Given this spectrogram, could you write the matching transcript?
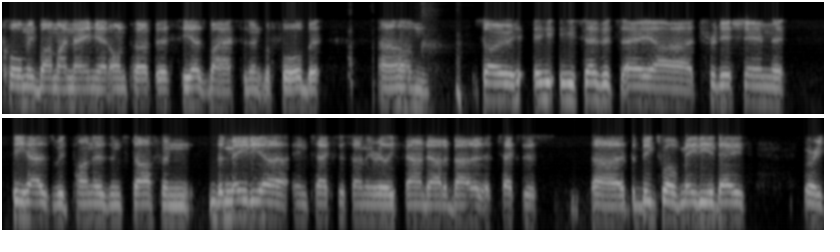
called me by my name yet on purpose. He has by accident before, but um, so he, he says it's a uh, tradition that he has with punters and stuff. And the media in Texas only really found out about it at Texas uh, at the Big 12 media days, where he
